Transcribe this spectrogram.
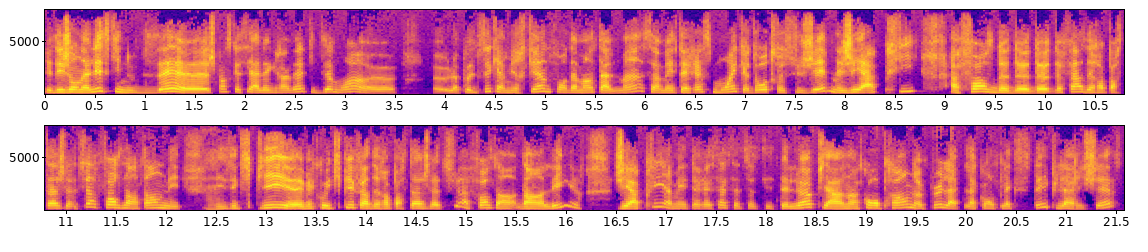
il y a des journalistes qui nous disaient, euh, je pense que c'est Alain Gravel qui disait, moi, euh, la politique américaine, fondamentalement, ça m'intéresse moins que d'autres sujets, mais j'ai appris à force de, de- de- de faire des reportages là-dessus, à force d'entendre mes, mes équipiers, euh, mes coéquipiers faire des reportages là-dessus, à force d'en lire, j'ai appris à m'intéresser à cette société-là, puis à en comprendre un peu la, la complexité puis la richesse.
